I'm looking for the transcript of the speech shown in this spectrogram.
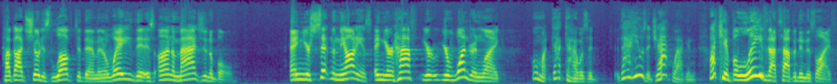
how God showed his love to them in a way that is unimaginable and you're sitting in the audience and you're half you're, you're wondering like oh my that guy was a that he was a jackwagon. I can't believe that's happened in his life.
